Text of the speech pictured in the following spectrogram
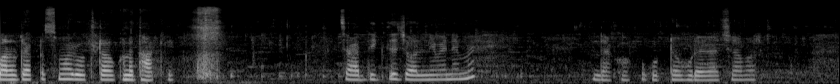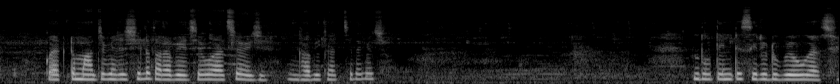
বারোটা একটার সময় রোদটা ওখানে থাকে। চারদিক দিয়ে জল নেমে নেমে, দেখো পুকুরটা ভরে গেছে আবার। কয়েকটা মাছ বেঁচেছিল, তারা বেঁচেও আছে, ওই যে ঘাবি খাচ্ছে, দেখেছ? দু তিনটে সিঁড়ি ডুবেও গেছে।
